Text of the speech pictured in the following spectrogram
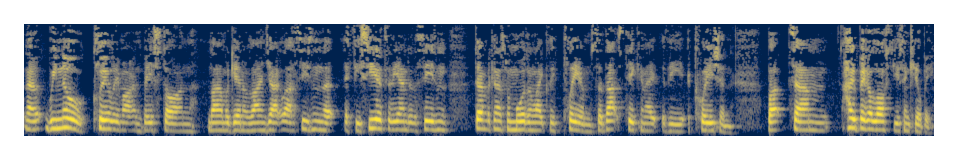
Now, we know clearly, Martin, based on Niall McGinn and Ryan Jack last season, that if he's here to the end of the season, Derek McInnes will more than likely play him, so that's taken out of the equation. But um, how big a loss do you think he'll be?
